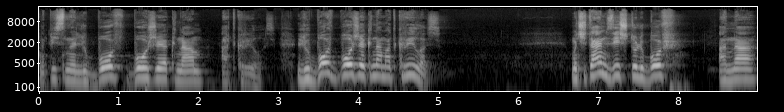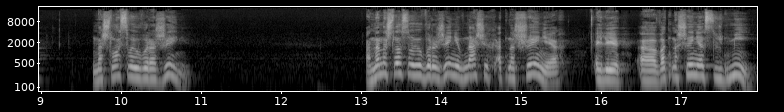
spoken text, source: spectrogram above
написано «Любовь Божия к нам открылась». Любовь Божия к нам открылась. Мы читаем здесь, что любовь, она нашла свое выражение. Она нашла свое выражение в наших отношениях или э, в отношениях с людьми.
